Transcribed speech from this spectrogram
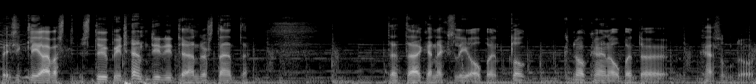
Basically I was stupid and didn't understand that that I can actually open, knock and open the castle door.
